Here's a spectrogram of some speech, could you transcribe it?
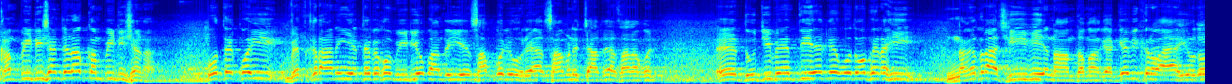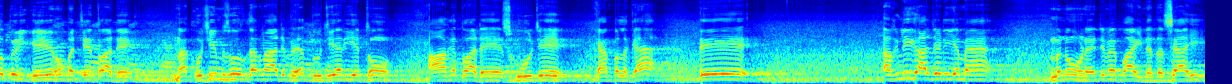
ਕੰਪੀਟੀਸ਼ਨ ਜਿਹੜਾ ਉਹ ਕੰਪੀਟੀਸ਼ਨ ਆ। ਉੱਥੇ ਕੋਈ ਵਿਤਕਰਾ ਨਹੀਂ, ਇੱਥੇ ਵੇਖੋ ਵੀਡੀਓ ਬਣ ਰਹੀ ਹੈ, ਸਭ ਕੁਝ ਹੋ ਰਿਹਾ, ਸਾਹਮਣੇ ਚੱਲ ਰਿਹਾ ਸਾਰਾ ਕੁਝ। ਇਹ ਦੂਜੀ ਬੇਨਤੀ ਹੈ ਕਿ ਉਦੋਂ ਫਿਰ ਅਸੀਂ ਨਗਦ ਰਾਸ਼ੀ ਵੀ ਇਨਾਮ ਦਵਾਂਗੇ। ਅੱਗੇ ਵੀ ਕਰਵਾਇਆ ਸੀ ਉਦੋਂ ਤੁਸੀਂ ਗਏ ਹੋ ਬੱਚੇ ਤੁਹਾਡੇ। ਮੈਂ ਖੁਸ਼ੀ ਮਹਿਸੂਸ ਕਰਨਾ ਅੱਜ ਫਿਰ ਦੂਜੀ ਵਾਰੀ ਇੱਥੋਂ ਆ ਕੇ ਤੁਹਾਡੇ ਸਕੂਲ 'ਚ ਕੈਂਪ ਲੱਗਾ। ਤੇ ਅਗਲੀ ਗੱਲ ਜਿਹੜੀ ਹੈ ਮੈਂ ਮੈਨੂੰ ਹੁਣੇ ਜਿਵੇਂ ਭਾਈ ਨੇ ਦੱਸਿਆ ਸੀ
